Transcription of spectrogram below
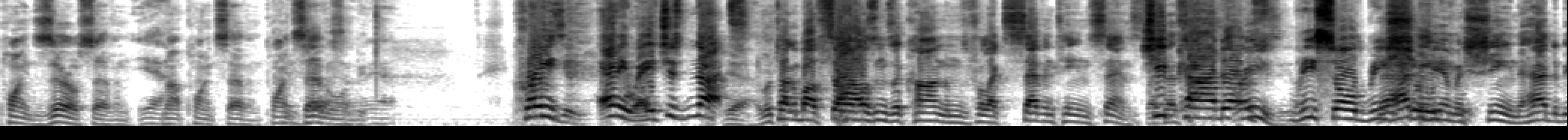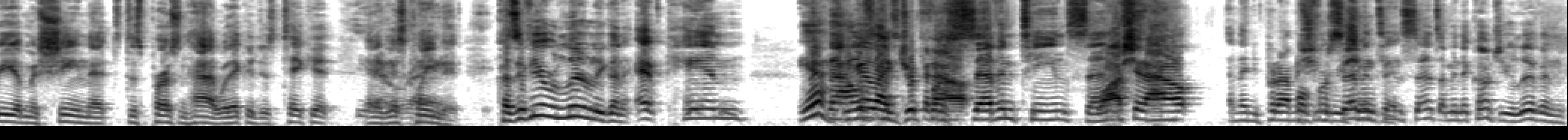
point zero seven. Yeah. Not point seven. Point seven would be. Yeah. Crazy. Anyway, it's just nuts. Yeah, we're talking about thousands of condoms for like seventeen cents. Cheap that's condoms, crazy. Like, resold, there had to be a machine. There had to be a machine that this person had where they could just take it and it just right. cleaned it. Because if you're literally gonna hand Yeah, you thousands gotta like drip it for out, seventeen cents, wash it out, and then you put it on a Well, machine for seventeen it. cents, I mean the country you live in.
